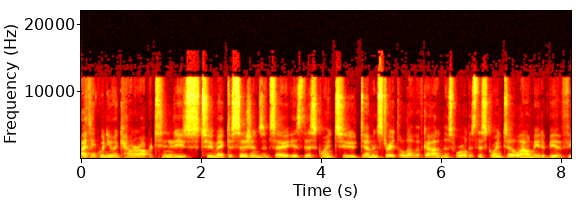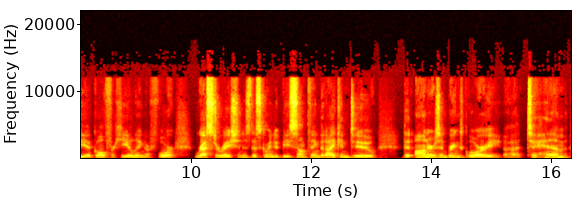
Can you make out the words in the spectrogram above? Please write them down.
I think when you encounter opportunities to make decisions and say, is this going to demonstrate the love of God in this world? Is this going to allow me to be a vehicle for healing or for restoration? Is this going to be something that I can do? That honors and brings glory uh, to him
